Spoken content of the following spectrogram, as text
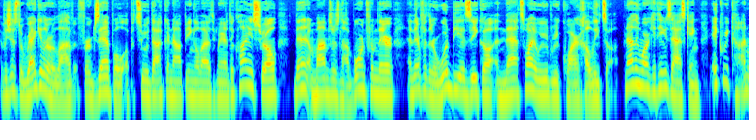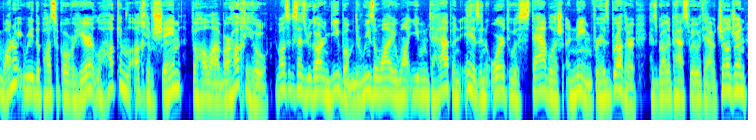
If it's just a regular Lav, for example, a Petsuadaka not being allowed to marry into Klai Yisrael, then a mamzer is not born from there, and therefore there would be a Zika, and that's why we would require Chalitza. Now the Gemara continues asking, Ikri Khan, why don't we read the pasuk over here? L'hakim la'achiv shem v'halav bar hachihu. The pasuk says regarding Yibum, the reason why we want Yibum to happen is in order to establish a name for his brother. His brother passed away without children,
